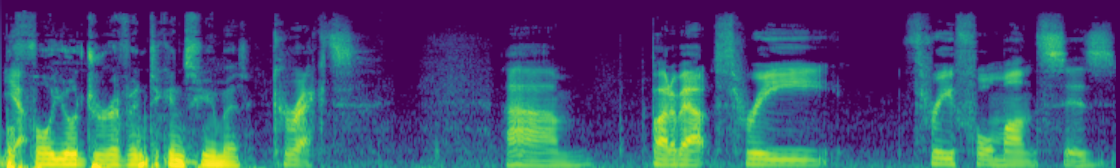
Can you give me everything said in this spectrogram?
Yeah. before you're driven to consume it. Correct. Um, but about three, three, four months is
